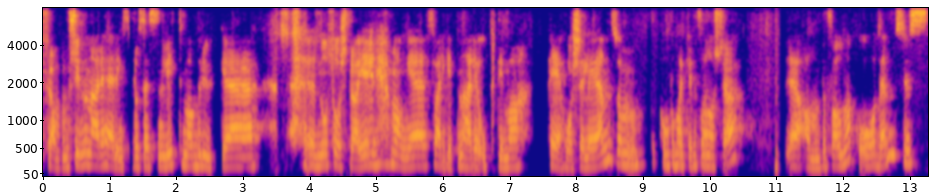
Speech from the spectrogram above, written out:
framskynde nære helingsprosessen litt med å bruke noen sårsprayer Mange sverget den Optima pH-geleen som kom på markedet for noen år siden jeg anbefaler nok og den. Syns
